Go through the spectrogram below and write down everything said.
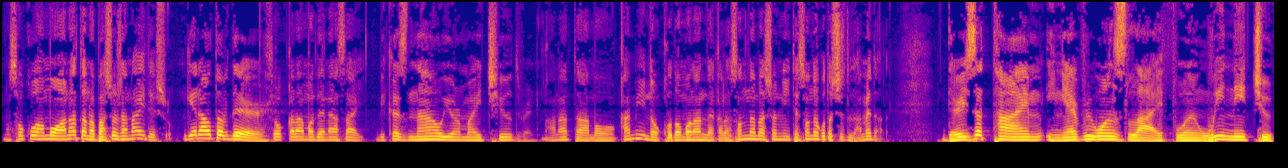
もうそこはもうあなたの場所じゃないでしょ。Get out of there そこからもう出なさい。because now you're my children. あなたはもう神の子供なんだから、そんな場所にいてそんなことしてダメだ。There is a time in everyone's life when we need to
